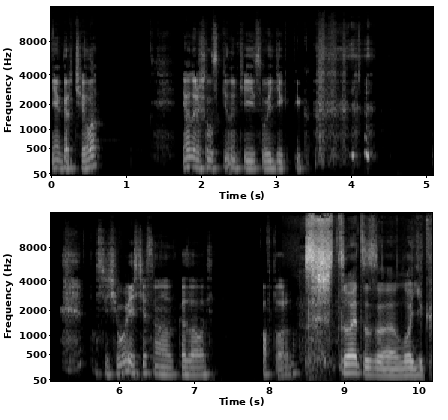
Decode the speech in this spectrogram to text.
не огорчило. И он решил скинуть ей свой дикпик. После чего, естественно, она отказалась. Повторно. Что это за логика?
